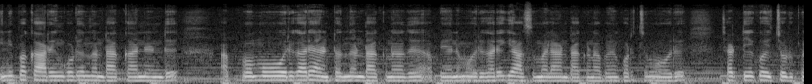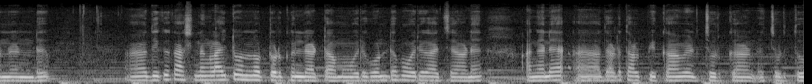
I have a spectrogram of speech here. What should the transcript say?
ഇനിയിപ്പോൾ കറിയും കൂടി ഒന്ന് ഉണ്ടാക്കാനുണ്ട്. അപ്പോൾ മോര് കറിയാണ് കേട്ടോ ഉണ്ടാക്കുന്നത്. അപ്പോൾ ഞാൻ മോര് കറി ഗ്യാസ് മല ഉണ്ടാക്കണം അപ്പോൾ ഞാൻ കുറച്ച് മോര് ചട്ടിയൊക്കെ ഒഴിച്ച് കൊടുക്കുന്നുണ്ട്. അധികം കഷ്ണങ്ങളായിട്ട് ഒന്നും ഇട്ട് കൊടുക്കുന്നില്ല കേട്ടോ. മോര് കൊണ്ട് മോര് കാച്ചാണ്. അങ്ങനെ അതവിടെ തിളപ്പിക്കാൻ വെച്ച് കൊടുക്കാൻ വെച്ചെടുത്തു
